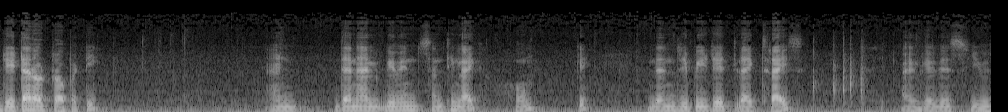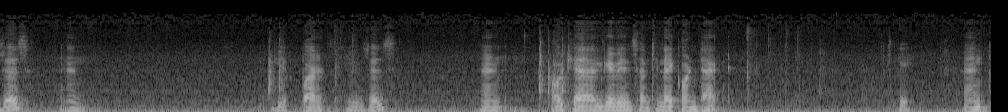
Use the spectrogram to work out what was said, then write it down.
data route property and then I'll give in something like home okay? Then repeat it like thrice. I'll give this users and give part users. And out here I'll give in something like contact okay? And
